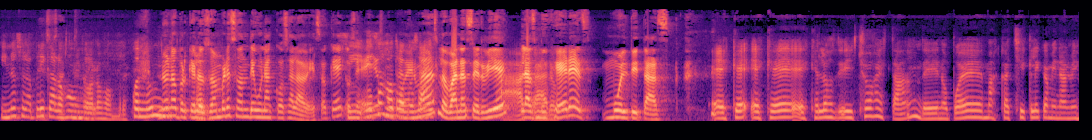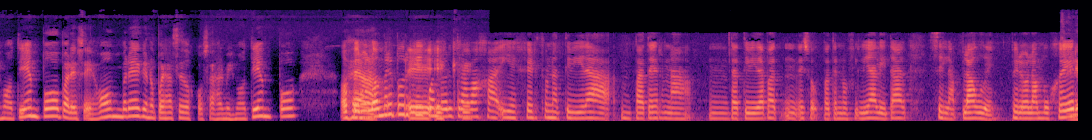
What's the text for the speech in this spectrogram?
y no se lo aplica a los hombres. No, a los hombres. no, no, porque los hombres son de una cosa a la vez, ¿ok? o sea, ellos no pueden más, lo van a hacer bien. Ah, Las mujeres, multitask. Es que, es que, es que los dichos están de no puedes mascar chicle y caminar al mismo tiempo, pareces hombre, que no puedes hacer dos cosas al mismo tiempo. O sea, Pero el hombre, ¿por qué eh, cuando él trabaja y ejerce una actividad paterna, mm, de actividad mm, eso, paterno-filial y tal, se le aplaude? Pero la mujer,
